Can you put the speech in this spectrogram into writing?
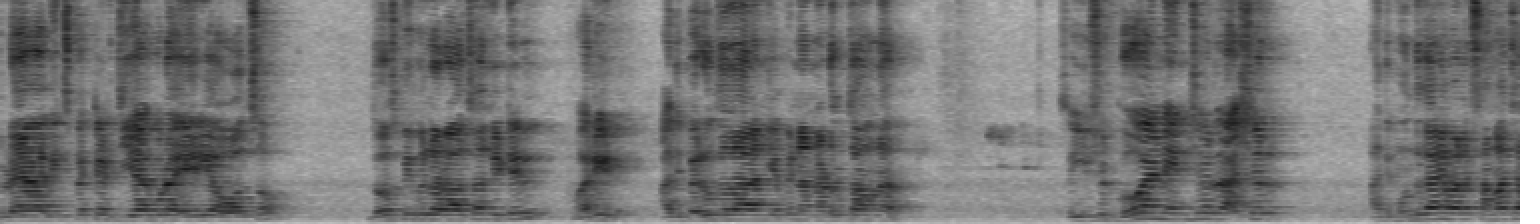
టుడే ఐ హావ్ జియా కూడా area also those people are also little worried అది పెరుగుతుందా అని చెప్పి నన్ను అడుగుతా ఉన్నారు. So you should go and ensure the assure అది ముందుగానే వాళ్ళకి సమాచారం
